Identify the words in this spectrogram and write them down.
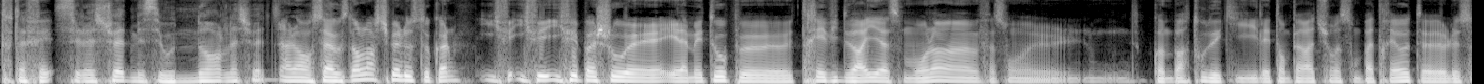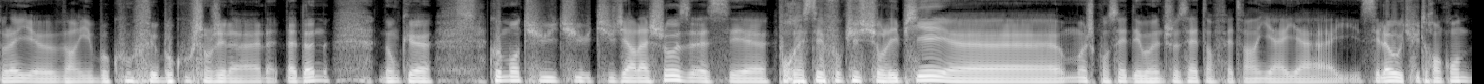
tout à fait. C'est la Suède, mais c'est au nord de la Suède. Alors, c'est dans l'archipel de Stockholm. Il fait, il, fait, il fait pas chaud et, et la météo peut très vite varier à ce moment-là. hein. De toute façon, euh, comme partout, dès que les températures ne sont pas très hautes, euh, le soleil varie beaucoup, fait beaucoup changer la, la- la donne. Donc, comment tu, tu, tu gères la chose? C'est pour rester focus sur les pieds. moi, je conseille des bonnes chaussettes en fait. Enfin, y a- y a- c'est là où tu te rends compte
